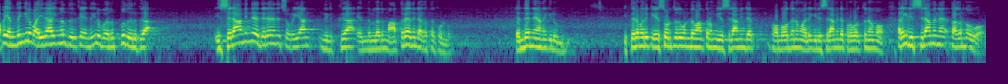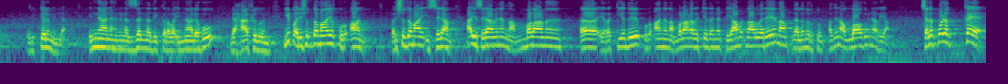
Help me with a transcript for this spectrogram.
അപ്പോൾ എന്തെങ്കിലും വൈരാഗ്യങ്ങൾ തീർക്കുക എന്തെങ്കിലും വെറുപ്പ് തീർക്കുക ഇസ്ലാമിനെതിരെ അതിനെ ചൊറിയാൻ നിൽക്കുക എന്നുള്ളത് മാത്രമേ അതിന്റെ അകത്തേക്കുള്ളൂ എന്തു തന്നെയാണെങ്കിലും ഇത്തരം ഒരു കേസ് കൊടുത്തത് കൊണ്ട് മാത്രം ഇസ്ലാമിന്റെ പ്രബോധനമോ അല്ലെങ്കിൽ ഇസ്ലാമിന്റെ പ്രവർത്തനമോ അല്ലെങ്കിൽ ഇസ്ലാമിനെ തകർന്നു പോവോ? ഒരിക്കലുമില്ല. ഇന്നാനഹൻ നസൽ നദിക്കറവ ഇന്നാലഹു ലഹാഫിദുൻ. ഈ പരിശുദ്ധമായ ഖുർആൻ പരിശുദ്ധമായ ഇസ്ലാം ആ ഇസ്ലാമിനെ നമ്മളാണ് ഇറക്കിയത്. ഖുർആാനെ നമ്മളാണ് ഇറക്കിയത്. തന്നെ ടിയാമത് നാൾ വരെ നാം നിലനിർത്തും. അതിന് അള്ളാഹുവിനെ അറിയാം. ചിലപ്പോഴൊക്കെ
